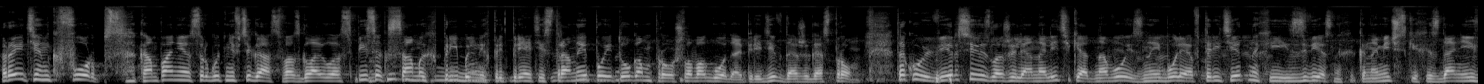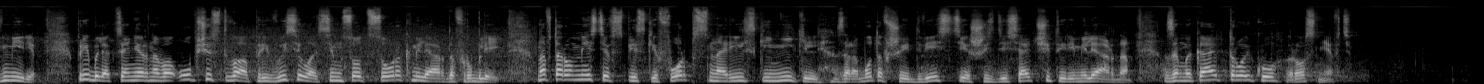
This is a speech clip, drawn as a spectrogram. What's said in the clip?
Рейтинг Forbes. Компания «Сургутнефтегаз» возглавила список самых прибыльных предприятий страны по итогам прошлого года, опередив даже «Газпром». Такую версию изложили аналитики одного из наиболее авторитетных и известных экономических изданий в мире. Прибыль акционерного общества превысила 740 миллиардов рублей. На втором месте в списке Forbes Норильский никель, заработавший 264 миллиарда. Замыкает тройку Роснефть.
